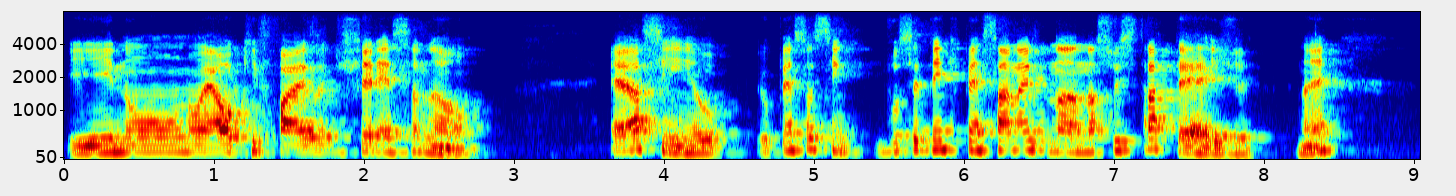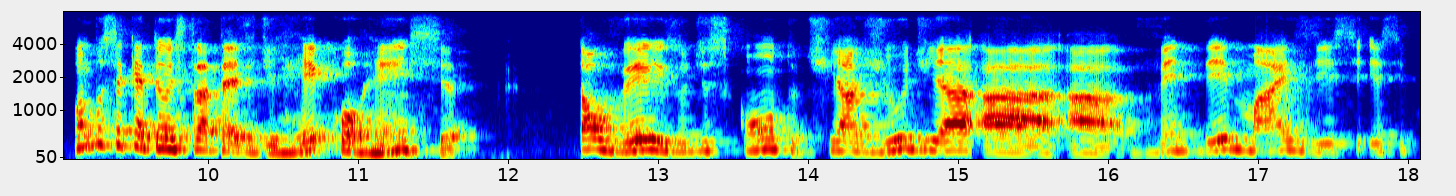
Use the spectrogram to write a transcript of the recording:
e não, não é o que faz a diferença, não. É assim, eu, eu penso assim, você tem que pensar na, na, na sua estratégia, né? Quando você quer ter uma estratégia de recorrência, talvez o desconto te ajude a, a, a vender mais esse, esse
